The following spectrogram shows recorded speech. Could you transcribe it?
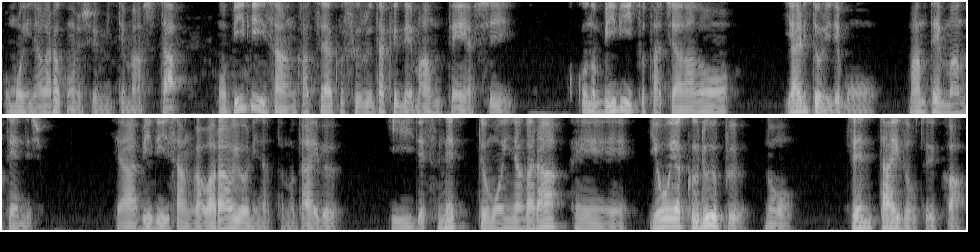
思いながら今週見てました。もうビリーさん活躍するだけで満点やし、このビリーとタチアナのやりとりでも満点満点でしょ。いやビリーさんが笑うようになったのだいぶいいですねって思いながら、えー、ようやくループの全体像というか、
